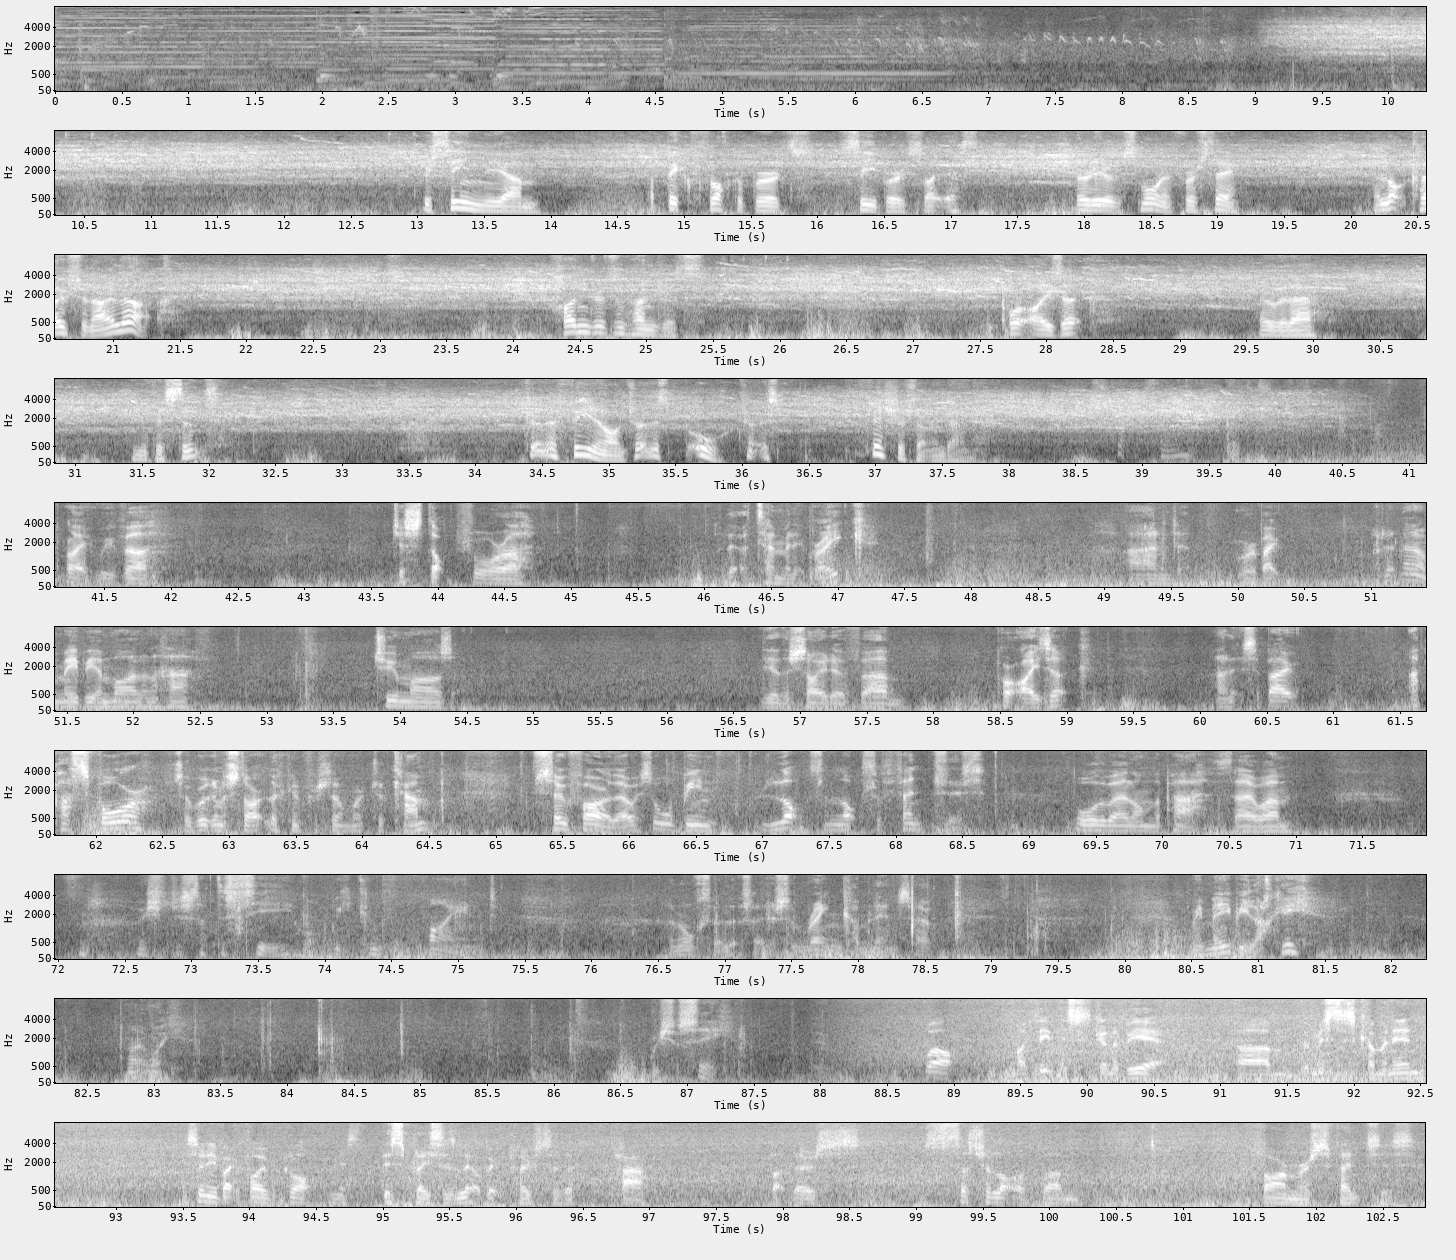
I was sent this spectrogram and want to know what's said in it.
We've seen the um, a big flock of birds, seabirds like this, earlier this morning, first thing. A lot closer now, look. Hundreds and hundreds. Port Isaac, over there in the distance. Know they're feeding on? You know oh, know what fish or something down there? Right, we've uh, just stopped for a little 10 minute break and we're about I don't know maybe a mile and a half two miles the other side of um, Port Isaac and it's about a past four so we're going to start looking for somewhere to camp. So far though it's all been lots and lots of fences all the way along the path so um, we should just have to see what we can find. And also it looks like there's some rain coming in so we may be lucky might we we shall see. Well I think this is going to be it. Um, the mist is coming in. It's only about five o'clock and this, this place is a little bit close to the path. But there's such a lot of um, farmers fences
